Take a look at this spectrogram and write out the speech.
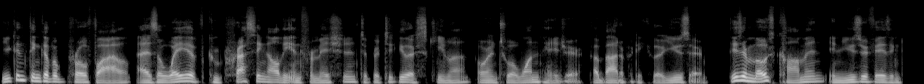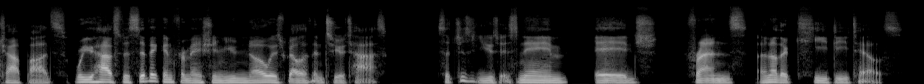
You can think of a profile as a way of compressing all the information into a particular schema or into a one-pager about a particular user. These are most common in user-facing chatbots where you have specific information you know is relevant to your task, such as user's name, age, friends, and other key details.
